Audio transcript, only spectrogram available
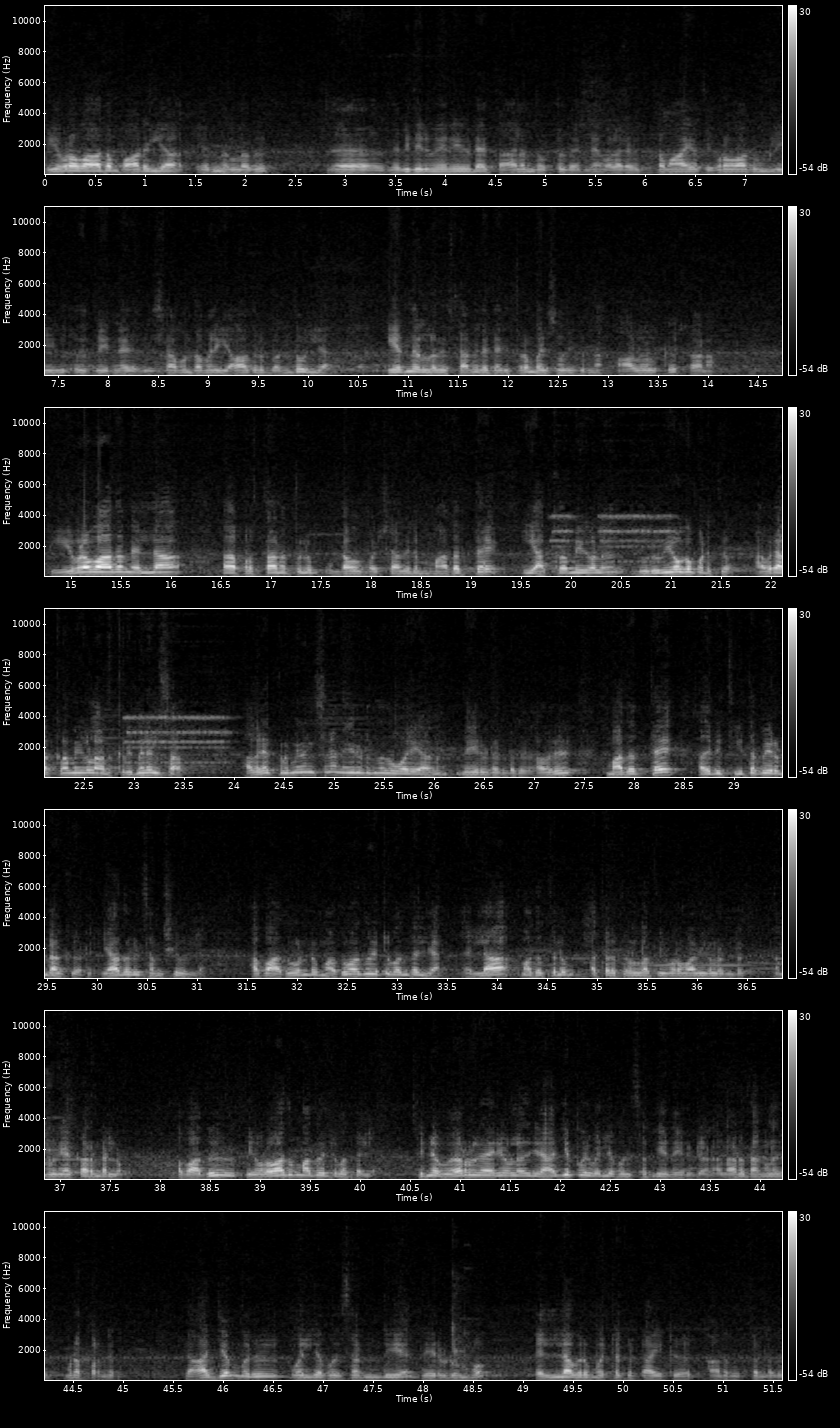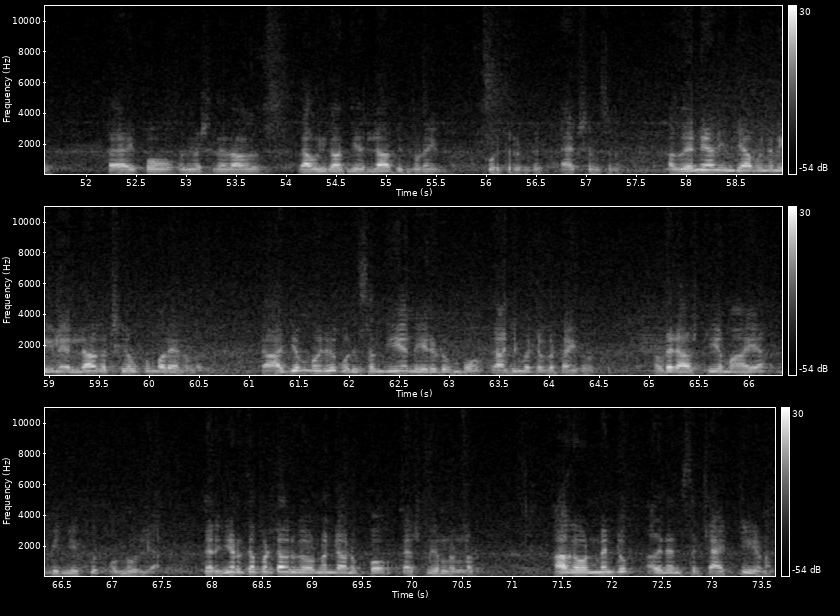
തീവ്രവാദം പാടില്ല എന്നുള്ളത് നബി തിരുമേനിയുടെ കാലം തൊട്ട് തന്നെ വളരെ വ്യക്തമായ തീവ്രവാദവും ലീഗ് പിന്നെ ഇസ്ലാമും തമ്മിൽ യാതൊരു ബന്ധവുമില്ല എന്നുള്ളത് ഇസ്ലാമിക ചരിത്രം പരിശോധിക്കുന്ന ആളുകൾക്ക് കാണാം. തീവ്രവാദം എല്ലാ പ്രസ്ഥാനത്തിലും ഉണ്ടാവും. പക്ഷേ അതിന് മതത്തെ ഈ അക്രമികൾ ദുരുപയോഗപ്പെടുത്തുക. അവരക്രമികളാണ് ക്രിമിനൽസാണ്. അവരെ ക്രിമിനൽസിനെ നേരിടുന്നത് പോലെയാണ് നേരിടേണ്ടത്. അവർ മതത്തെ അതിന് ചീത്തപ്പേരുണ്ടാക്കുകയാണ് യാതൊരു സംശയവുമില്ല. അപ്പോൾ അതുകൊണ്ട് മതം അതുമായിട്ട് ബന്ധമില്ല. എല്ലാ മതത്തിലും അത്തരത്തിലുള്ള തീവ്രവാദികളുണ്ട്. നമ്മൾ കേൾക്കാറുണ്ടല്ലോ. അപ്പോൾ അത് തീവ്രവാദം മതമായിട്ട് ബന്ധമില്ല. പിന്നെ വേറൊരു കാര്യമുള്ളത് രാജ്യപ്പോൾ ഒരു വലിയ പ്രതിസന്ധിയെ നേരിടുകയാണ്. അതാണ് താങ്കൾ ഇവിടെ പറഞ്ഞത്. രാജ്യം ഒരു വലിയ പ്രതിസന്ധിയെ നേരിടുമ്പോൾ എല്ലാവരും ഒറ്റക്കെട്ടായിട്ട് ആണ് നിൽക്കേണ്ടത്. ഇപ്പോൾ പ്രതിപക്ഷ നേതാവ് രാഹുൽ ഗാന്ധി എല്ലാ പിന്തുണയും കൊടുത്തിട്ടുണ്ട് ആക്ഷൻസിന് അതുതന്നെയാണ് ഇന്ത്യ മുന്നണിയിലെ എല്ലാ കക്ഷികൾക്കും പറയാനുള്ളത്. രാജ്യം ഒരു പ്രതിസന്ധിയെ നേരിടുമ്പോൾ രാജ്യം ഒറ്റക്കെട്ടായി നിൽക്കും. അവിടെ രാഷ്ട്രീയമായ ഭിന്നിപ്പ് ഒന്നുമില്ല. തിരഞ്ഞെടുക്കപ്പെട്ട ഒരു ഗവൺമെന്റാണ് ഇപ്പോൾ കാശ്മീരിലുള്ളത്. ആ ഗവൺമെന്റും അതിനനുസരിച്ച് ആക്ട് ചെയ്യണം.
